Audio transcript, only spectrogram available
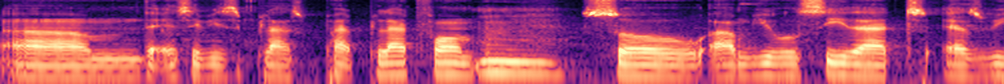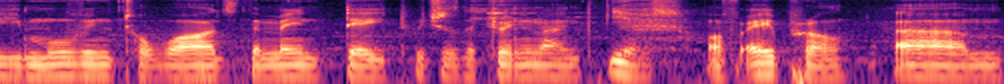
um, the SABC Plus platform. Mm. So um, you will see that as we moving towards the main date, which is the 29th Yes. of April, um,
